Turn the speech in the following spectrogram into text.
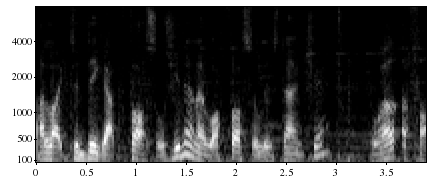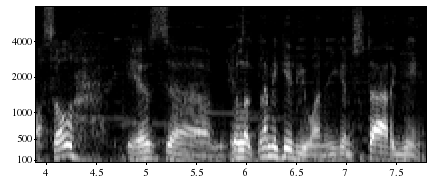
I like to dig up fossils. You don't know what fossil is, don't you? Well, a fossil is. Um, Well, look, let me give you one and you can start again.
